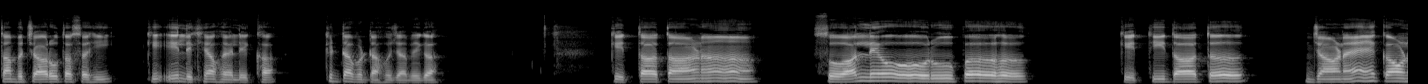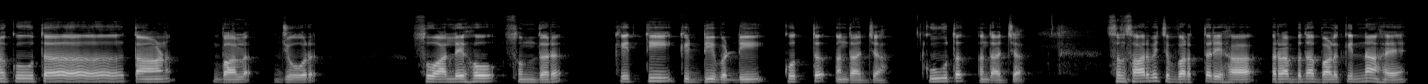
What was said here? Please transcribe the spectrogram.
ਤਾਂ ਵਿਚਾਰੋ ਤਾਂ ਸਹੀ ਕਿ ਇਹ ਲਿਖਿਆ ਹੋਇਆ ਲੇਖਾ ਕਿੱਡਾ ਵੱਡਾ ਹੋ ਜਾਵੇਗਾ। ਕੀਤਾ ਤਾਣ ਸੁਆਲਿਓ ਰੂਪ, ਕੀਤੀ ਦਾਤ ਜਾਣੈ ਕੌਣ ਕੂਤ, ਤਾਣ ਬਲ ਜੋਰ। ਸੁਆਲੇ ਹੋ ਸੁੰਦਰ, ਕੀਤੀ ਕਿੱਡੀ ਵੱਡੀ ਕੁੱਤ ਅੰਦਾਜ਼ਾ, ਕੂਤ ਅੰਦਾਜ਼ਾ। ਸੰਸਾਰ ਵਿੱਚ ਵਰਤ ਰਿਹਾ ਰੱਬ ਦਾ ਬਲ ਕਿੰਨਾ ਹੈ,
